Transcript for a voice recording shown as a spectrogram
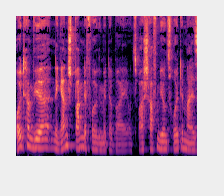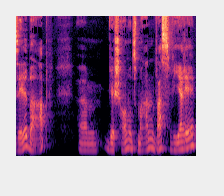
Heute haben wir eine ganz spannende Folge mit dabei. Und zwar schaffen wir uns heute mal selber ab. Ähm, wir schauen uns mal an, was wäre,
